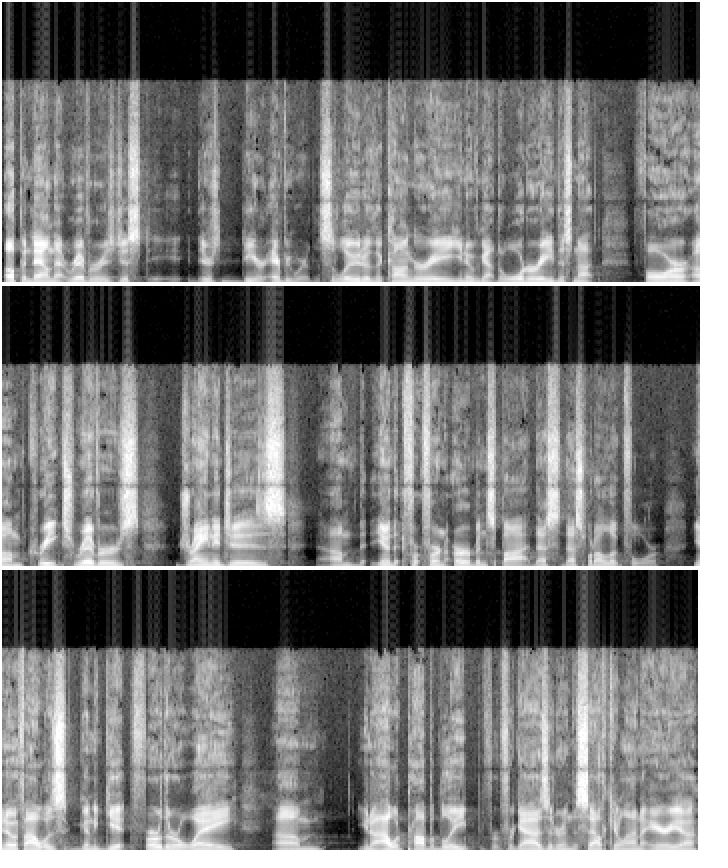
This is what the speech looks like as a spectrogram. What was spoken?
up and down that river is just there's deer everywhere. The Saluda, the Congaree. You know, we've got the Wateree that's not far. Um, creeks, rivers, drainages. Um, you know, for for an urban spot, that's that's what I look for. You know, if I was going to get further away. Um, you know, I would probably for, for guys that are in the South Carolina area,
